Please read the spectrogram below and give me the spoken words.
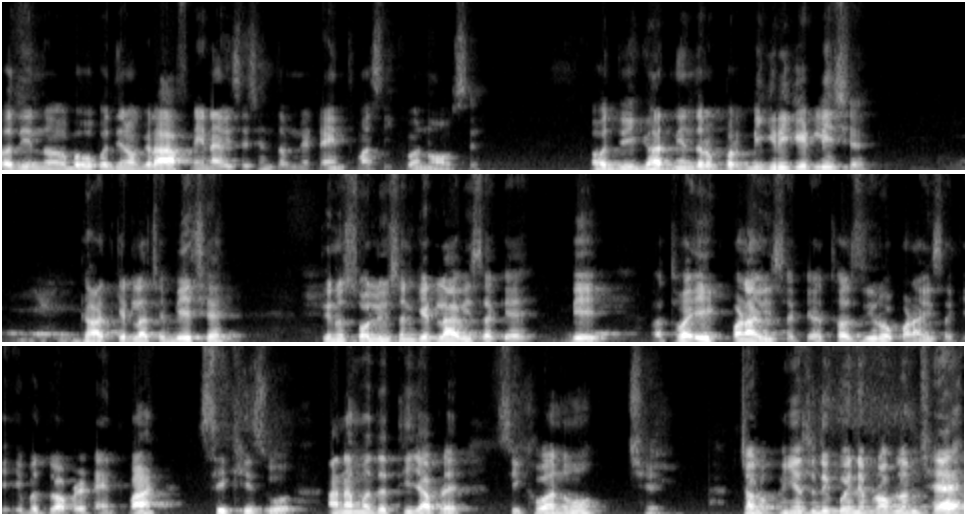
પદીનો, બહુપદીનો ગ્રાફ ને એના વિશે છે ને તમને ટેન્થમાં શીખવાનું આવશે. હવે દ્વિઘાતની અંદર ઉપર ડિગ્રી કેટલી છે? ઘાત કેટલા છે? બે છે? તેનું સોલ્યુશન કેટલા આવી શકે? બે. અથવા એક પણ આવી શકે, અથવા ઝીરો પણ આવી શકે. એ બધું આપણે ટેન્થમાં શીખીશું. આના મદદથી જ આપણે શીખવાનું છે. ચલો, અહીંયા સુધી કોઈને પ્રોબ્લેમ છે?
